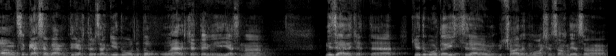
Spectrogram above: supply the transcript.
hansı qəsəbənin direktorusan, gedib orada da o hərəkətlərini eləyəsən ha. Necə hərəkətlər? Gedib orada işçilərin 3 aylıq maaşını saxlayasan.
